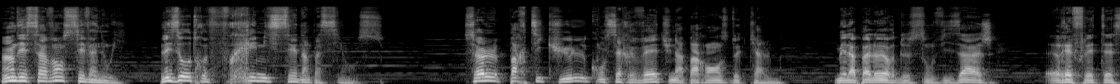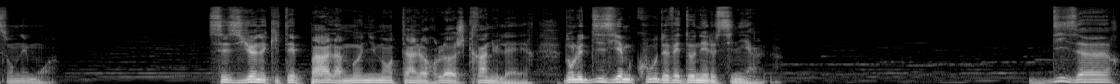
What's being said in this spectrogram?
Un des savants s'évanouit. Les autres frémissaient d'impatience. Seule Particule conservait une apparence de calme, mais la pâleur de son visage reflétait son émoi. Ses yeux ne quittaient pas la monumentale horloge granulaire, dont le dixième coup devait donner le signal. Dix heures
